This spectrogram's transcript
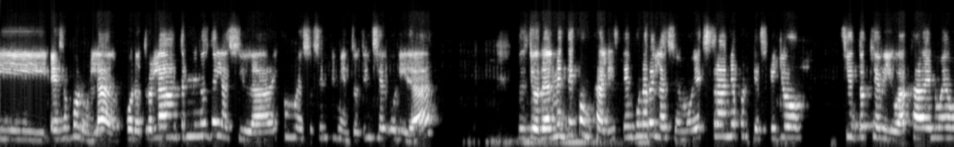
Y eso por un lado. Por otro lado, en términos de la ciudad y como esos sentimientos de inseguridad, pues yo realmente con Cali tengo una relación muy extraña porque es que yo siento que vivo acá de nuevo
